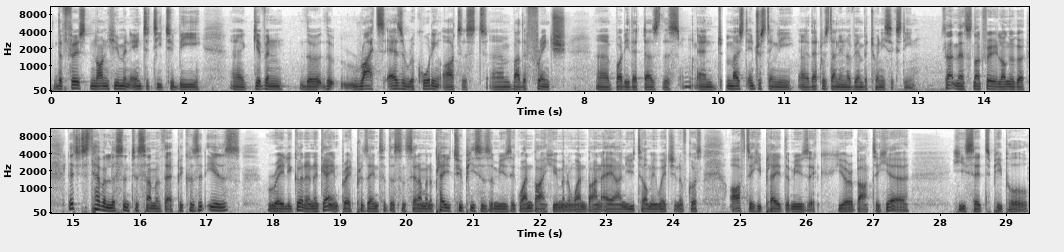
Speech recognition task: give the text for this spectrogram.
the first non-human entity to be uh, given the the rights as a recording artist um, by the French uh, body that does this. And most interestingly, uh, that was done in November 2016. So that's not very long ago. Let's just have a listen to some of that because it is really good. And again, Brett presented this and said, I'm going to play you two pieces of music, one by a human and one by an AI, and you tell me which. And of course, after he played the music you're about to hear, he said to people,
